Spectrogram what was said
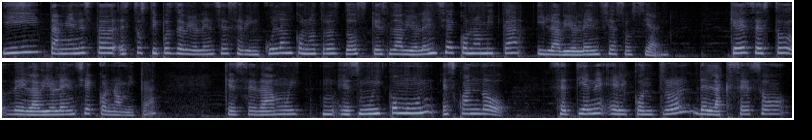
y también esta, estos tipos de violencia se vinculan con otras dos, que es la violencia económica y la violencia social. ¿Qué es esto de la violencia económica? Que se da muy, es muy común, es cuando se tiene el control del acceso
